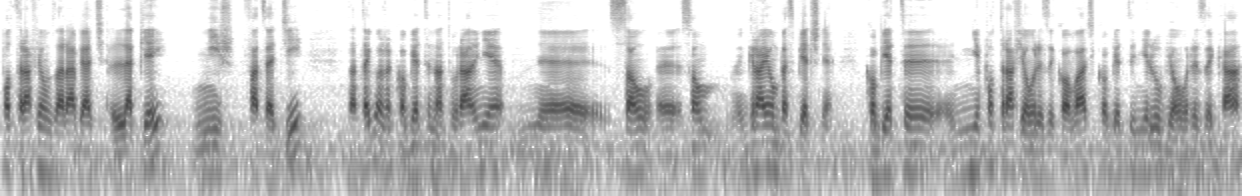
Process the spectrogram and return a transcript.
potrafią zarabiać lepiej niż faceci dlatego że kobiety naturalnie e, są, e, są, grają bezpiecznie. Kobiety nie potrafią ryzykować, kobiety nie lubią ryzyka.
